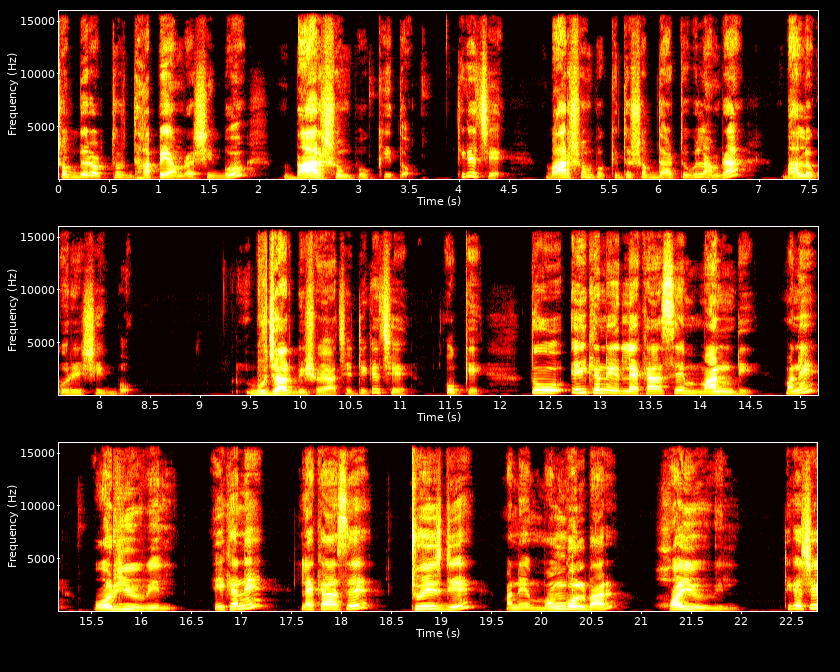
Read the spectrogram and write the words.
শব্দের অর্থ ধাপে আমরা শিখব বার সম্পর্কিত, ঠিক আছে? বার সম্পর্কিত শব্দার্থগুলো আমরা ভালো করে শিখব। বুঝার বিষয় আছে, ঠিক আছে? ওকে তো এইখানে লেখা আছে মানডে মানে অর ইউ উইল এখানে লেখা আছে টুয়েসডে মানে মঙ্গলবার হয় ইউ উইল ঠিক আছে?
